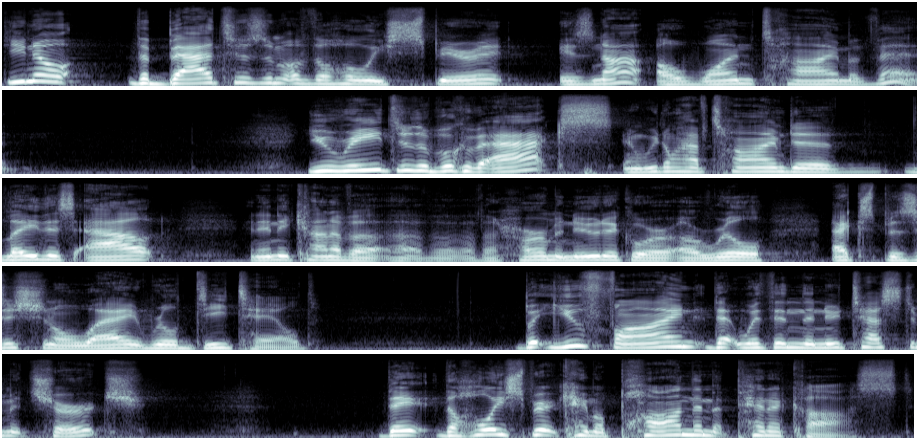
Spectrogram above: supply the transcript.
Do you know the baptism of the Holy Spirit is not a one time event? You read through the book of Acts, and we don't have time to lay this out in any kind of a, of a, of a hermeneutic or a real expositional way, real detailed. But you find that within the New Testament church, they, the Holy Spirit came upon them at Pentecost.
